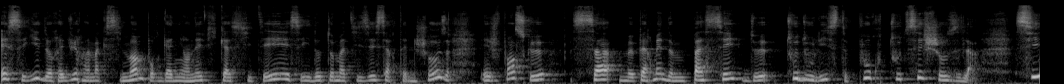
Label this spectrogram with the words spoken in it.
essayer de réduire un maximum pour gagner en efficacité, essayer d'automatiser certaines choses. Et je pense que ça me permet de me passer de to-do list pour toutes ces choses-là. Si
